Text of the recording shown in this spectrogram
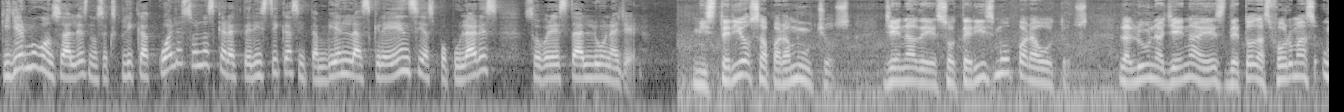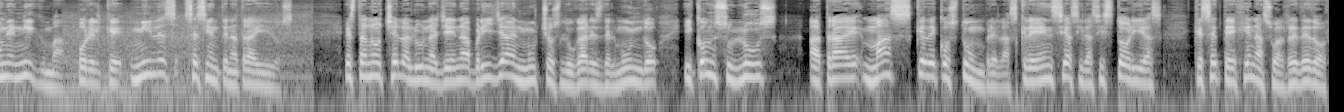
Guillermo González nos explica cuáles son las características y también las creencias populares sobre esta luna llena. Misteriosa para muchos, llena de esoterismo para otros. La luna llena es de todas formas un enigma por el que miles se sienten atraídos. Esta noche la luna llena brilla en muchos lugares del mundo y con su luz atrae más que de costumbre las creencias y las historias que se tejen a su alrededor.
